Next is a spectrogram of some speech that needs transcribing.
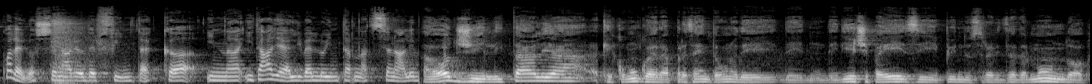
Qual è lo scenario del fintech in Italia e a livello internazionale? Oggi l'Italia, che comunque rappresenta uno dei, dei, dei dieci paesi più industrializzati al mondo,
